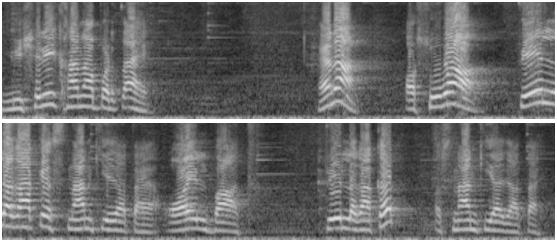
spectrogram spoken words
मिश्री खाना पड़ता है। है ना? और सुबह तेल लगा के स्नान किया जाता है ऑयल बाथ तेल लगाकर स्नान किया जाता है।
